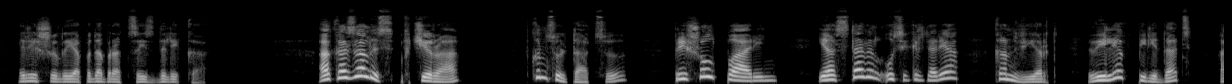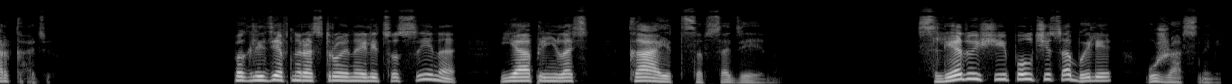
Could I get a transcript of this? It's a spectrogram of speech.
— решила я подобраться издалека. Оказалось, вчера в консультацию пришел парень и оставил у секретаря конверт, велев передать Аркадию. Поглядев на расстроенное лицо сына, я принялась каяться в содеянном. Следующие полчаса были ужасными.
